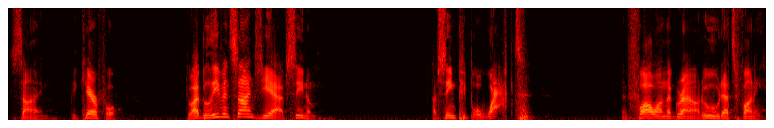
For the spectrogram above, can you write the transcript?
Sign. Be careful. Do I believe in signs? Yeah, I've seen them. I've seen people whacked and fall on the ground. Ooh, that's funny.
